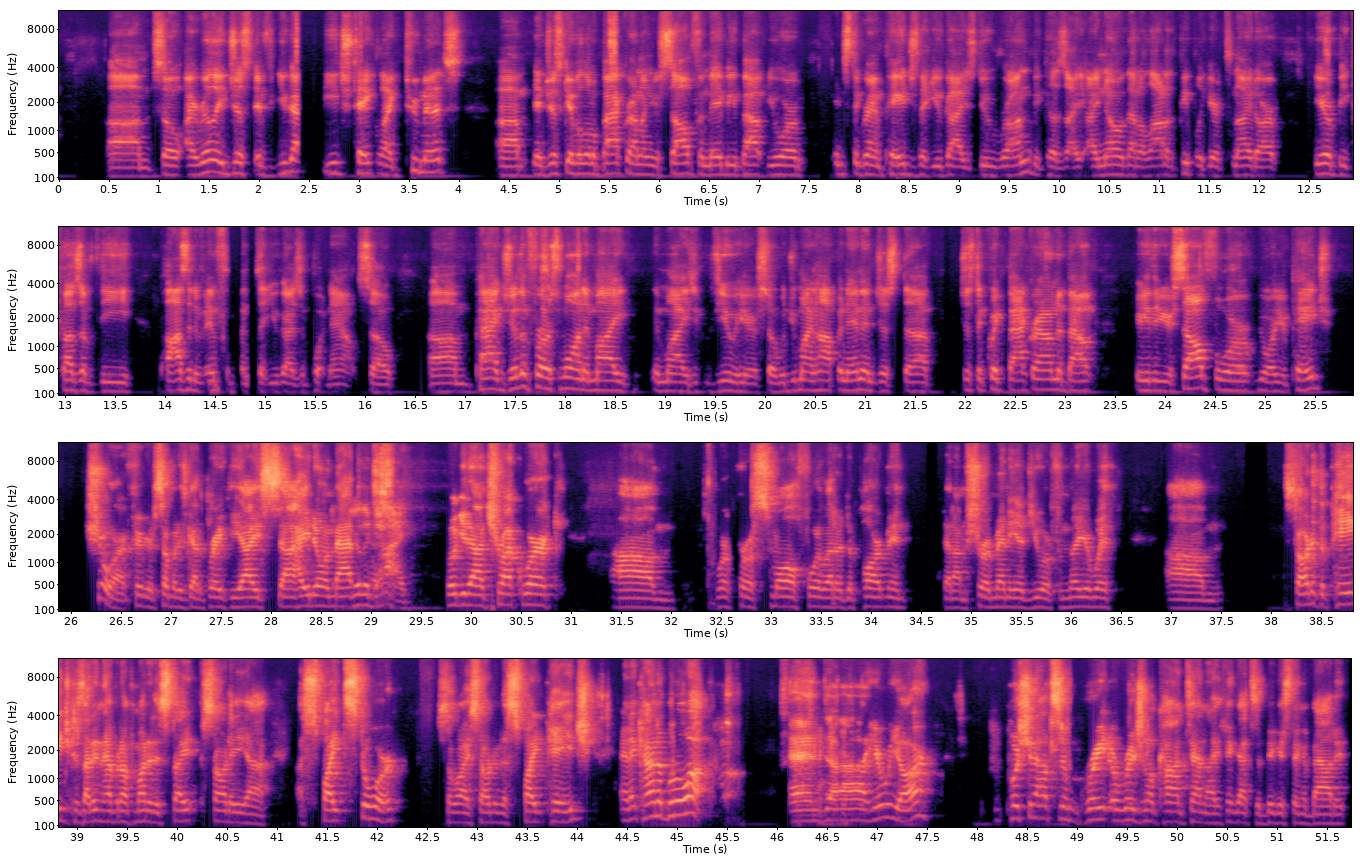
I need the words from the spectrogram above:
Um, so I really just, if you guys each take like two minutes um, and just give a little background on yourself and maybe about your Instagram page that you guys do run, because I, I know that a lot of the people here tonight are here because of the positive influence that you guys are putting out. So um, Pags, you're the first one in my in my view here. So would you mind hopping in and just uh, just a quick background about either yourself or or your page? Sure. I figured somebody's got to break the ice. Uh, how you doing, Matt? You're the guy. Boogie Down Truck Work. Um, work for a small four-letter department that I'm sure many of you are familiar with. Um, started the page because I didn't have enough money to start, start a, uh, a spite store. So I started a spite page and it kind of blew up. And uh, here we are pushing out some great original content. I think that's the biggest thing about it.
